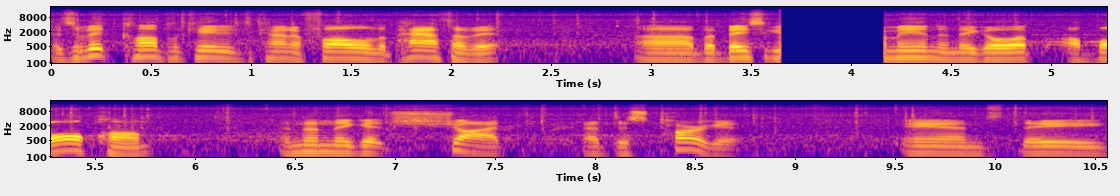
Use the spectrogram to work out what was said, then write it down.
it's a bit complicated to kind of follow the path of it, uh, but basically come in and they go up a ball pump, and then they get shot at this target, and they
